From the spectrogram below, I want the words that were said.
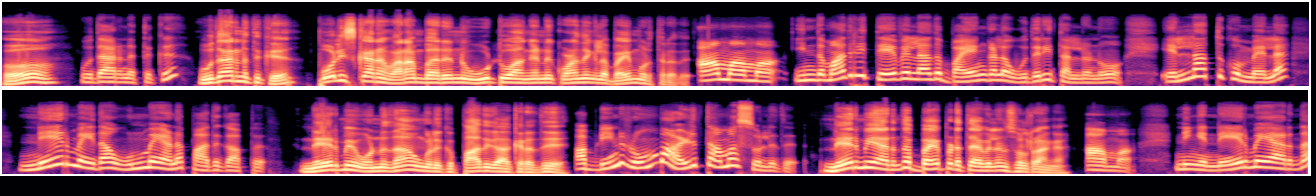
ஓ. உதாரணத்துக்கு உதாரணத்துக்கு போலீஸ்காரன் வராம்பாருன்னு ஊட்டுவாங்கன்னு குழந்தைங்களை பயமுறுத்துறது. ஆமாமா. இந்த மாதிரி தேவையில்லாத பயங்களை உதறி தள்ளணும். எல்லாத்துக்கும் மேல நேர்மைதான் உண்மையான பாதுகாப்பு. நேர்மை ஒண்ணுதான் உங்களுக்கு பாதுகாக்கிறது. அப்படின்னு ரொம்ப அழுத்தாமா சொல்லுது. நேர்மையா இருந்தா பயப்பட தேவையில்லைன்னு சொல்றாங்க. ஆமா. நீங்க நேர்மையா இருந்தா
